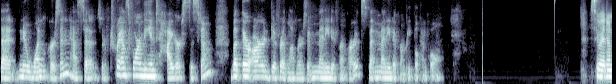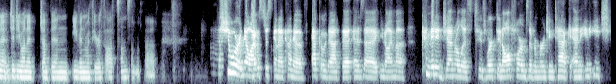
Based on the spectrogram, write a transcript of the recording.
that no one person has to sort of transform the entire system, but there are different levers at many different parts that many different people can pull. Sue, I don't know, did you want to jump in even with your thoughts on some of that? Uh, sure. No, I was just going to kind of echo that, that as a, you know, I'm a committed generalist who's worked in all forms of emerging tech and in each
